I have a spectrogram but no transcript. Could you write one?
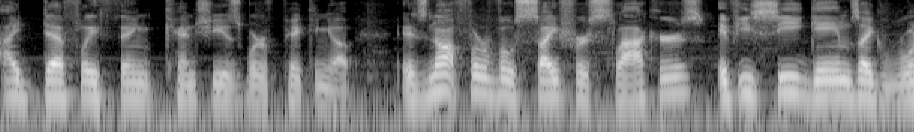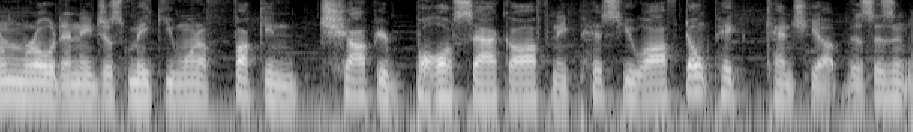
I definitely think Kenshi is worth picking up. It's not for those Cypher slackers. If you see games like RimWorld and they just make you want to fucking chop your ball sack off and they piss you off, don't pick Kenshi up. This isn't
